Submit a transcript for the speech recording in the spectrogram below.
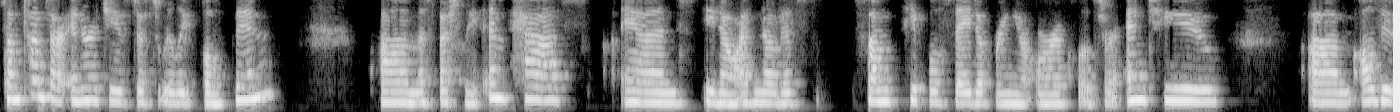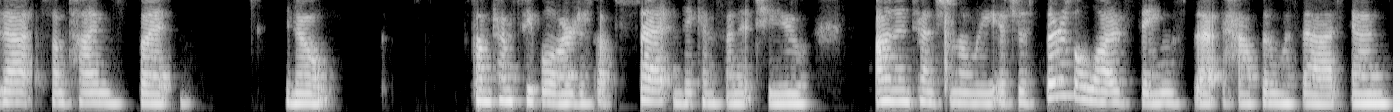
sometimes our energy is just really open, um, especially empaths. And, you know, I've noticed some people say to bring your aura closer into you. Um, I'll do that sometimes, but, you know, sometimes people are just upset and they can send it to you unintentionally. It's just, there's a lot of things that happen with that. And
